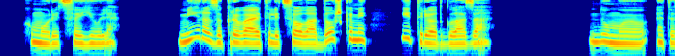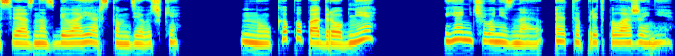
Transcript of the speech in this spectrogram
— хмурится Юля. Мира закрывает лицо ладошками и трёт глаза. Думаю, это связано с Белоярском, девочки. Ну-ка, поподробнее. Я ничего не знаю, это предположение.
